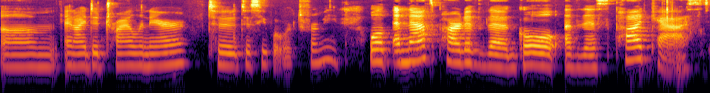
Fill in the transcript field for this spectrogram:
um, and I did trial and error to to see what worked for me. Well, and that's part of the goal of this podcast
